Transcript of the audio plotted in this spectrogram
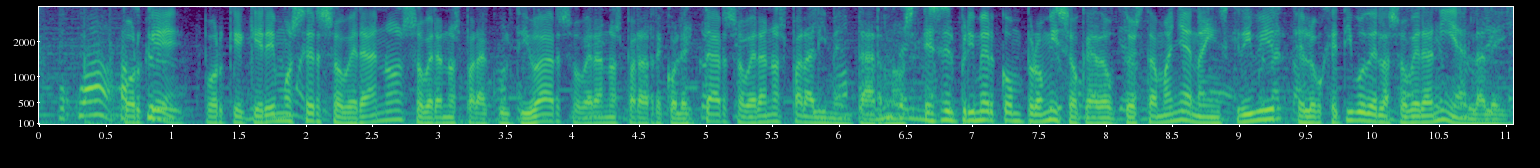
¿Por qué? Porque queremos ser soberanos, soberanos para cultivar, soberanos para recolectar, soberanos para alimentarnos. Es el primer compromiso que adoptó esta mañana, inscribir el objetivo de la soberanía en la ley.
